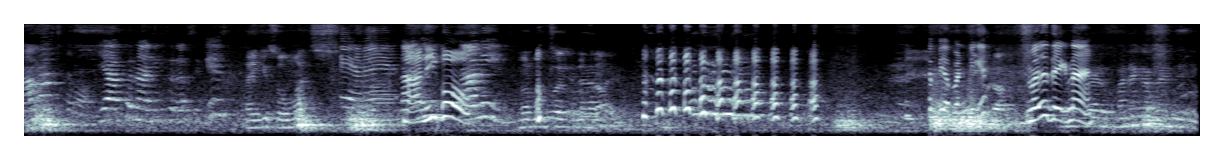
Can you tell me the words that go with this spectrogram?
मामा ये आपको नानी की तरफ़ से gift thank you so much नानी। को? नानी। मैं बस रुक रहा अभी अपन ठीक है? मुझे देखना है मने का फ्रेंड दीदी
